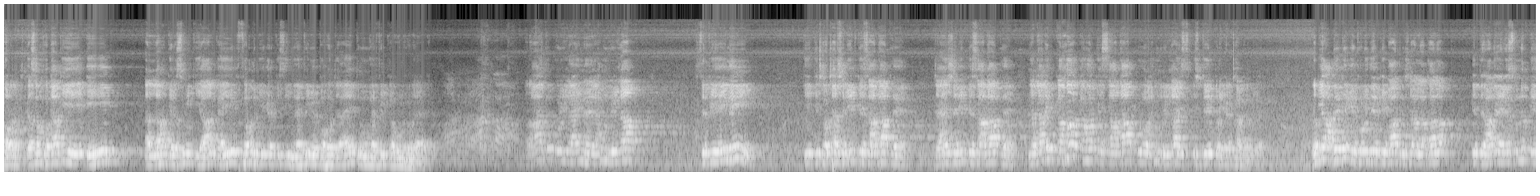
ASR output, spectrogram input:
और कसम खुदा की एक अल्लाह के रसूल की आल का एक फर्द भी अगर किसी महफिल में पहुँच जाए तो वो महफिल कबूल हो जाएगा। आज तो पूरी लाइन है, अल्हम्दुलिल्लाह। सिर्फ़ यही नहीं कि किछोछा शरीफ के सादात हैं जाय शरीफ के सादात हैं, न जाने कहाँ कहाँ के सादात को अल्हम्दुलिल्लाह इस स्टेज पर इकट्ठा कर दिया। अभी आप देखेंगे थोड़ी देर के बाद ताला इत्तेहाद अहले सुन्नत के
